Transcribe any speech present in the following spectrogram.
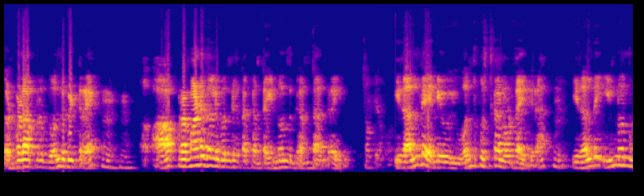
ದೊಡ್ಡಬಳ್ಳಾಪುರದ್ದು ಒಂದು ಬಿಟ್ರೆ ಆ ಪ್ರಮಾಣದಲ್ಲಿ ಬಂದಿರತಕ್ಕಂತ ಇನ್ನೊಂದು ಗ್ರಂಥ ಅಂದ್ರೆ ಇದು. ಇದಲ್ಲದೆ ನೀವು ಒಂದು ಪುಸ್ತಕ ನೋಡ್ತಾ ಇದ್ದೀರಾ. ಇದಲ್ಲದೆ ಇನ್ನೊಂದು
